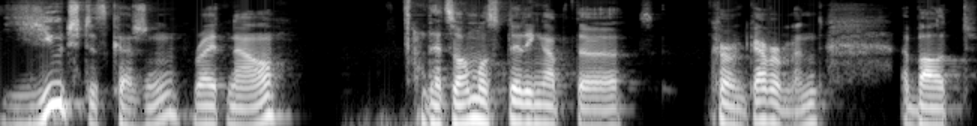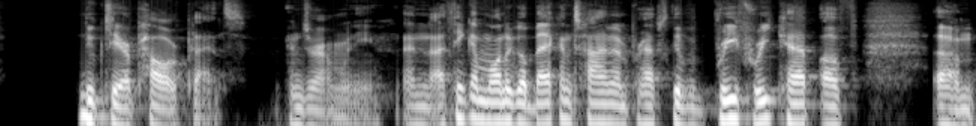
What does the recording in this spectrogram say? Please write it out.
huge discussion right now that's almost splitting up the current government about nuclear power plants in germany. And i think i want to go back in time and perhaps give a brief recap of um,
